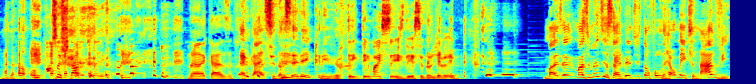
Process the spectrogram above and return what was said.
Não, Tô assustado com isso aí. Não, é casa. é, cara, senão seria incrível. Tem, tem mais seis desse de onde veio. Mas é mais ou menos isso. Às vezes estão falando realmente nave,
